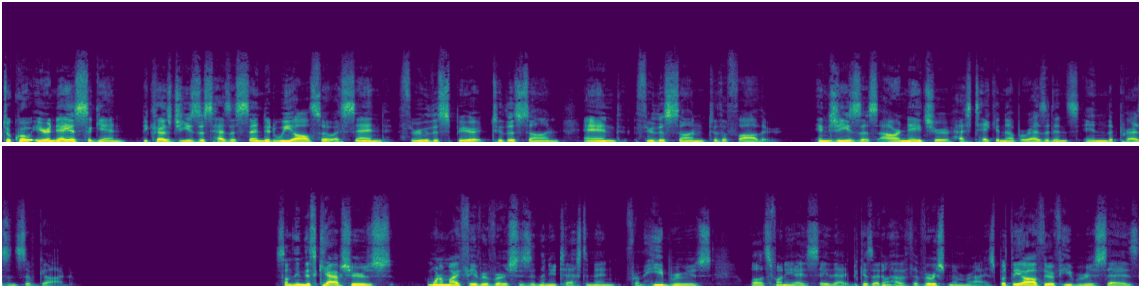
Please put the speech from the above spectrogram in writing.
To quote Irenaeus again, because Jesus has ascended, we also ascend through the Spirit to the Son and through the Son to the Father. In Jesus, our nature has taken up residence in the presence of God. Something this captures one of my favorite verses in the New Testament from Hebrews. Well, it's funny I say that because I don't have the verse memorized, but the author of Hebrews says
